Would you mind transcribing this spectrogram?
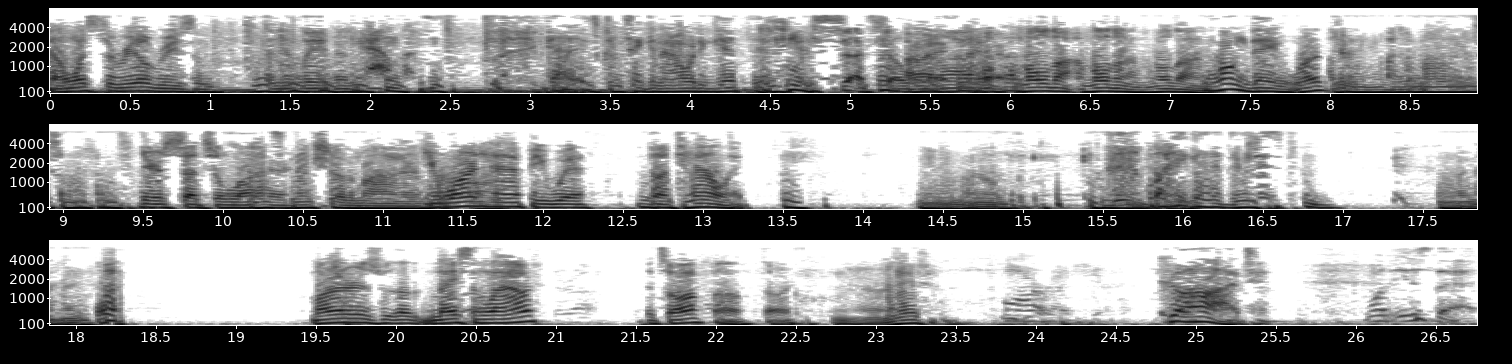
Now, what's the real reason that you're leaving? God, it's going to take an hour to get there. You're such a All right, liar. ho- hold on, hold on, hold on. Long day at work today. On the monitors and. You're such a Let's liar. make sure the monitors. You weren't on. happy with the talent. Yeah, well, Why you got to do this? okay. What? Monitors uh, nice and loud? It's off? Oh, sorry. All right. God. What is that?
